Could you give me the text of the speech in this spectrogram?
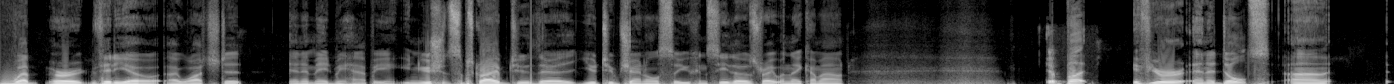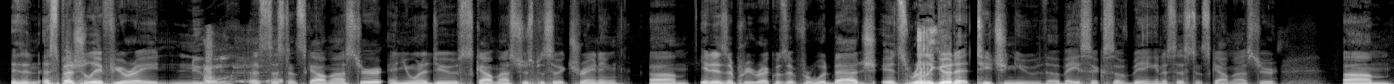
web or video. I watched it and it made me happy. And you should subscribe to the YouTube channel so you can see those right when they come out. Yep. But if you're an adult, uh, and especially if you're a new assistant scoutmaster and you want to do scoutmaster specific training, um, it is a prerequisite for Wood Badge. It's really good at teaching you the basics of being an assistant scoutmaster. Um,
